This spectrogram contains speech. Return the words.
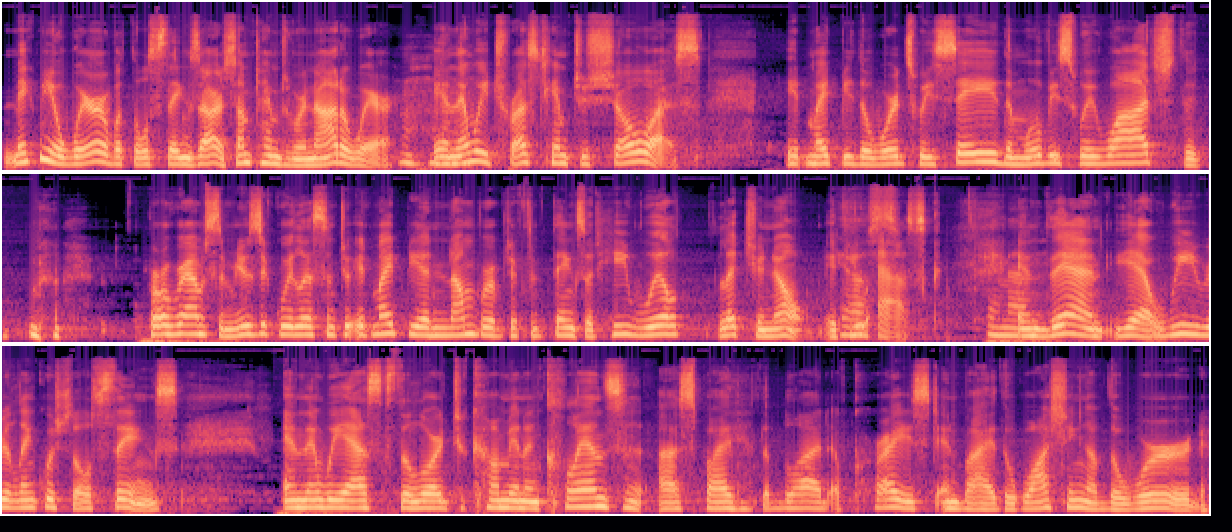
make me aware of what those things are. Sometimes we're not aware. Mm-hmm. And then we trust Him to show us. It might be the words we say, the movies we watch, the programs, the music we listen to. It might be a number of different things that He will let you know if yes. you ask. Amen. And then, yeah, we relinquish those things. And then we ask the Lord to come in and cleanse us by the blood of Christ and by the washing of the word.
